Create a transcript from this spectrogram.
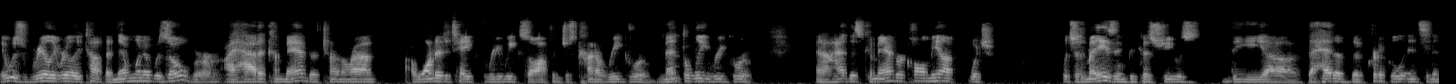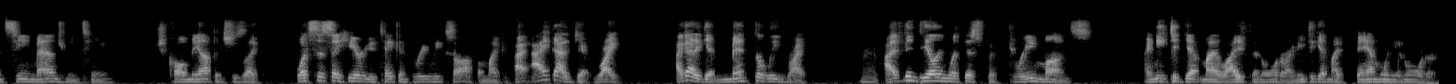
It was really, really tough. And then when it was over, I had a commander turn around. I wanted to take three weeks off and just kind of regroup, mentally regroup. And I had this commander call me up, which, which is amazing because she was the uh, the head of the critical incident scene management team. She called me up and she's like, "What's this I hear you're taking three weeks off?" I'm like, "I, I got to get right. I got to get mentally right. Right. I've been dealing with this for three months. I need to get my life in order. I need to get my family in order."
